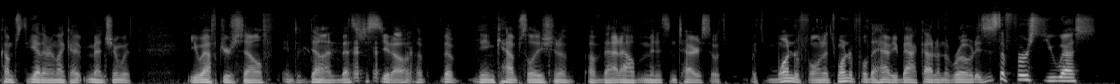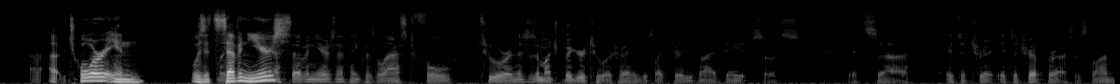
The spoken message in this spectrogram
comes together. And like I mentioned with you after yourself into done. That's just you know the the, the encapsulation of, of that album in its entirety. So it's it's wonderful, and it's wonderful to have you back out on the road. Is this the first U.S. Uh, tour in Was it seven yeah, years? seven years, I think, was the last full tour, and this is a much bigger tour. Too. I think it's like 35 dates, so it's it's uh it's a trip. It's a trip for us. It's fun,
